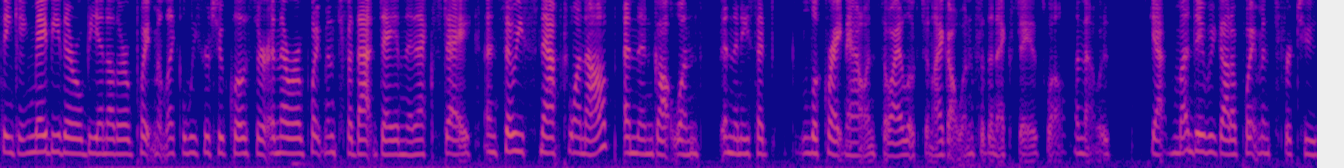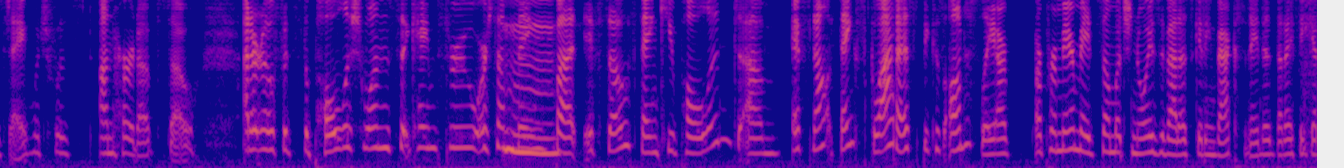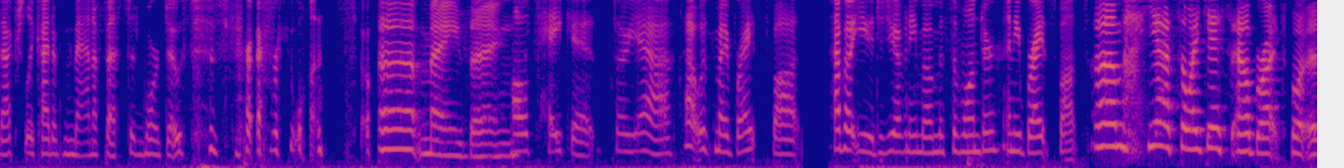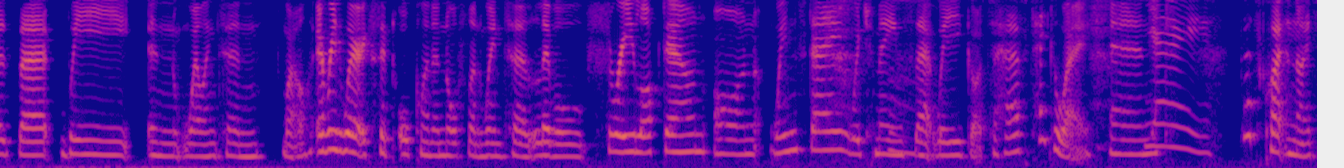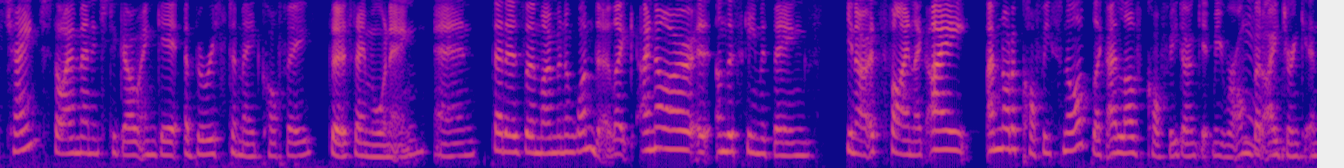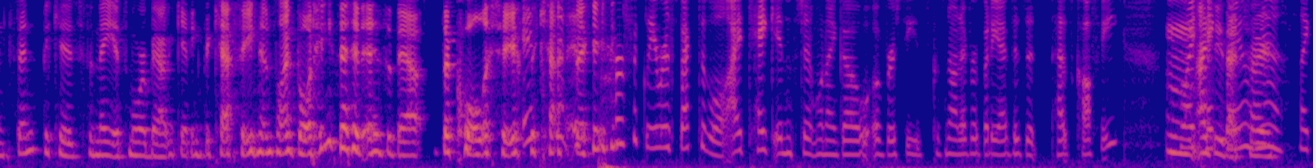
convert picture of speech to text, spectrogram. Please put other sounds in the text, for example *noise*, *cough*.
thinking maybe there will be another appointment like a week or two closer and there were appointments for that day and the next day. And so he snapped one up and then got one and then he said look right now and so I looked and I got one for the next day as well. And that was yeah, Monday we got appointments for Tuesday, which was unheard of. So I don't know if it's the Polish ones that came through or something, but if so, thank you, Poland. Um, if not, thanks, Gladys, because honestly, our our premier made so much noise about us getting vaccinated that I think it actually kind of manifested more *laughs* doses for everyone. So Amazing. I'll take it. So yeah, that was my bright spot. How about you? Did you have any moments of wonder? Any bright spots? Um, yeah, so I guess our bright spot is that we in Wellington, well, everywhere except Auckland and Northland went to level three lockdown on Wednesday, which means that oh. we got to have takeaway. And Yay! that's quite a nice change. So I managed to go and get a barista made coffee Thursday morning, and that is a moment of wonder. Like I know uh, on the scheme of things, you know, it's fine. Like I I'm not a coffee snob. Like I love coffee, don't get me wrong, but I drink instant because for me it's more about getting the caffeine in my body *laughs* than it is about the quality of the Instant caffeine. is *laughs* perfectly respectable. I take instant when I go overseas because not everybody I visit has coffee. So Mm, I I do that own, too. Yeah, like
